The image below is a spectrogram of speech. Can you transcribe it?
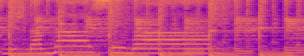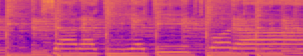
Сніжна в нас зима, вся радіє дітвора.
